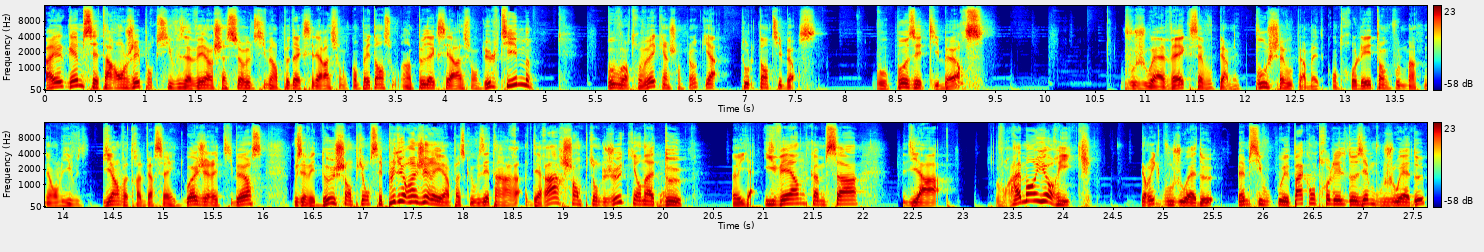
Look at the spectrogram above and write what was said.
Riot Games s'est arrangé pour que si vous avez un chasseur ultime, un peu d'accélération de compétences ou un peu d'accélération d'ultime, vous vous retrouvez avec un champion qui a tout le temps T-Burst. Vous posez T-Burst, vous jouez avec, ça vous permet de push, ça vous permet de contrôler. Tant que vous le maintenez en vie, vous êtes bien, votre adversaire il doit gérer T-Burst. Vous avez deux champions, c'est plus dur à gérer hein, parce que vous êtes un des rares champions du jeu qui en a deux. Euh, il y a Hivern comme ça, il y a vraiment Yorick. Yorick vous jouez à deux. Même si vous pouvez pas contrôler le deuxième, vous jouez à deux.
